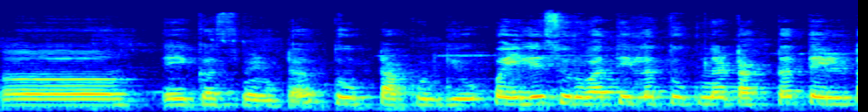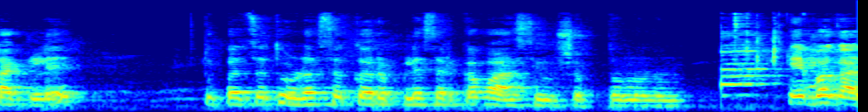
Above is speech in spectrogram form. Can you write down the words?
एकच मिनटं. तूप टाकून घेऊ. पहिले सुरुवातीला तूप न टाकता तेल टाकले. तुपाचा थोडासा करपल्यासारखा वास येऊ शकतो म्हणून. हे बघा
